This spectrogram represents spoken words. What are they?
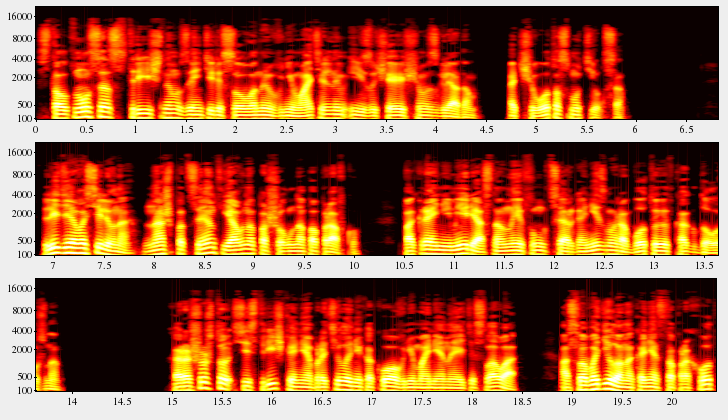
столкнулся с встречным, заинтересованным, внимательным и изучающим взглядом. От чего-то смутился. Лидия Васильевна, наш пациент явно пошел на поправку. По крайней мере, основные функции организма работают как должно. Хорошо, что сестричка не обратила никакого внимания на эти слова, освободила наконец-то проход,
